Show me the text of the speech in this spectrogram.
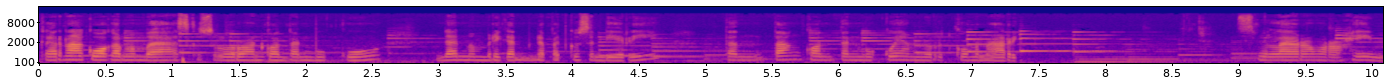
Karena aku akan membahas keseluruhan konten buku Dan memberikan pendapatku sendiri Tentang konten buku yang menurutku menarik. Bismillahirrahmanirrahim.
